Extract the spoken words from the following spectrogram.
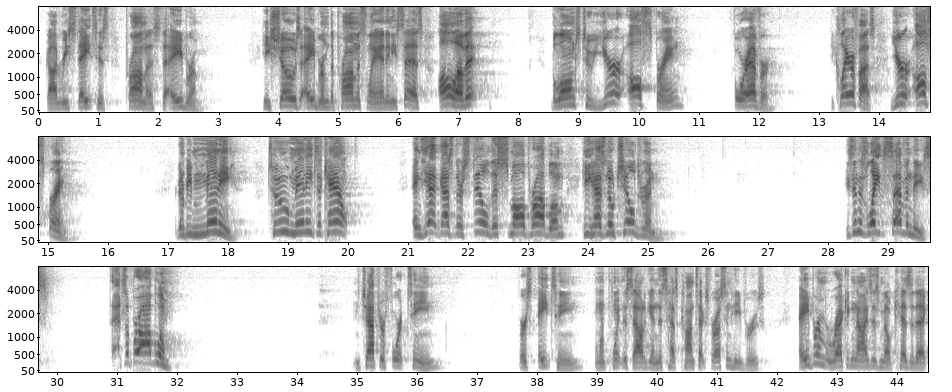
God restates his promise to Abram. He shows Abram the promised land and he says, All of it belongs to your offspring forever. He clarifies, Your offspring. Are going to be many, too many to count. And yet, guys, there's still this small problem. He has no children. He's in his late 70s. That's a problem. In chapter 14, verse 18, I want to point this out again. This has context for us in Hebrews. Abram recognizes Melchizedek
